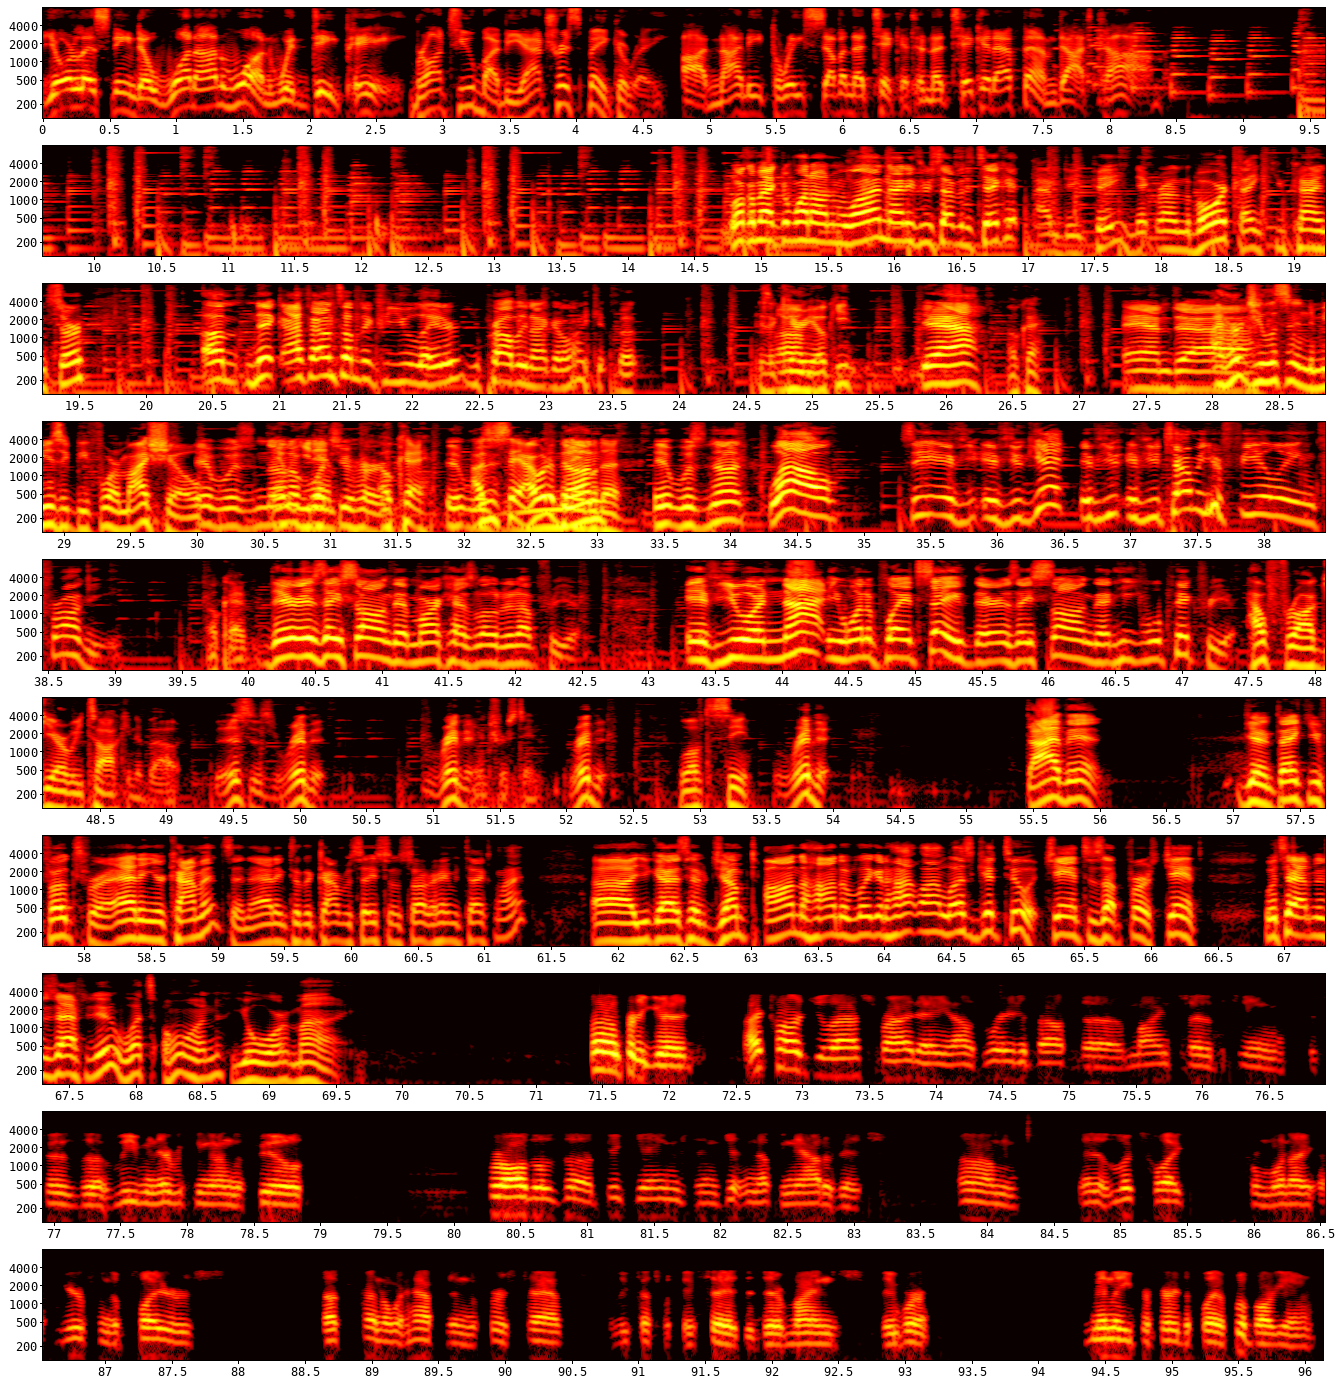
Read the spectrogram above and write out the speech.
You're listening to One on One with DP, brought to you by Beatrice Bakery on 937 The Ticket and theticketfm.com. Welcome back to One on One, 93.7 The Ticket. I'm DP. Nick running the board. Thank you, kind sir. Um, Nick, I found something for you later. You're probably not going to like it, but Is it Um, karaoke? yeah. okay. And uh, I heard you listening to music before my show. It was none It- of you what you heard. Okay. It I was gonna say, I would've been able to- It was none. Well, see if you if you get if you if you tell me you're feeling froggy, okay. there is a song that Mark has loaded up for you. If you are not, you want to play it safe. There is a song that he will pick for you. How froggy are we talking about? This is ribbit, ribbit, Interesting. ribbit. We'll have to see. ribbit. Dive in. Again, thank you, folks, for adding your comments and adding to the conversation on Starter Heyman text line. Uh, you guys have jumped on the Honda of Lincoln hotline. Let's get to it. Chance is up first. Chance, what's happening this afternoon? What's on your mind? Oh, pretty good. I called you last Friday, and I was worried about the mindset of the team because of leaving everything on the field for all those uh, big games and getting nothing out of it. Um, and it looks like, from what I hear from the players, that's kind of what happened in the first half. At least that's what they said, that their minds, they weren't mentally prepared to play a football game.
